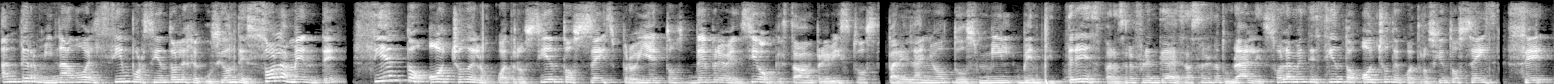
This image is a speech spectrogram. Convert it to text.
han terminado al 100% la ejecución de solamente 108 de los 406 proyectos de prevención que estaban previstos para el año 2023 para hacer frente a desastres naturales. Solamente 108 de 406 se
